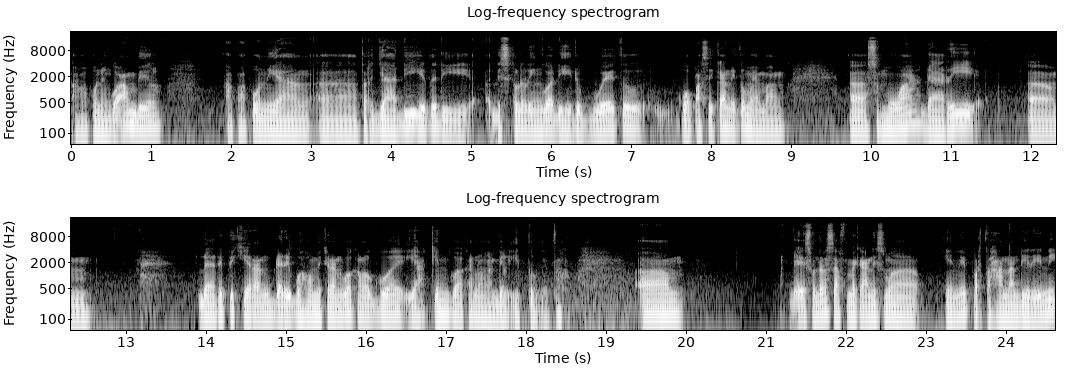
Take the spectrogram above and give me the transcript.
apa pun yang gue ambil apa pun yang uh, terjadi gitu di di sekeliling gue di hidup gue itu gue pastikan itu memang uh, semua dari um, dari pikiran dari buah pemikiran gue kalau gue yakin gue akan mengambil itu gitu um, ya sebenarnya self mekanisme ini pertahanan diri ini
